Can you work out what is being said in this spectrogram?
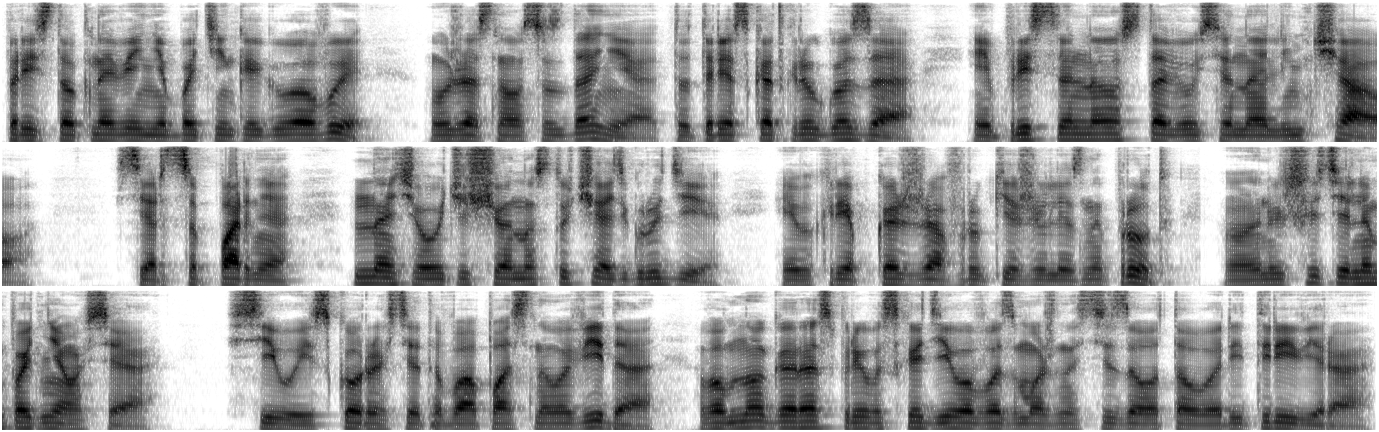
При столкновении ботинкой головы ужасного создания, тот резко открыл глаза и пристально уставился на Линчао. Сердце парня начало учащенно стучать в груди, и крепко сжав в руке железный пруд, он решительно поднялся. Сила и скорость этого опасного вида во много раз превосходила возможности золотого ретривера.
